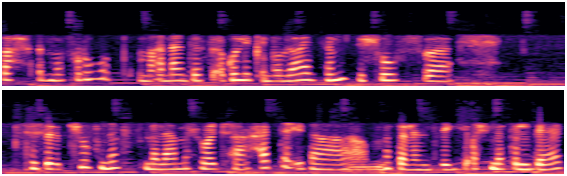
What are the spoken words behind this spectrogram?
صح المفروض ما أنا جالسة أقول لك إنه لازم تشوف تشوف نفس ملامح وجهها حتى إذا مثلا زي إحنا في البيت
